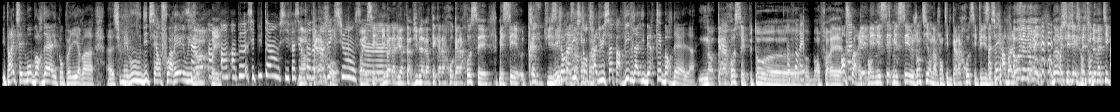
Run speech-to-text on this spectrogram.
il paraît que c'est le mot bordel qu'on peut lire. Euh, euh, mais vous, vous dites c'est enfoiré, Louis. Non, un, peu, c'est putain aussi, face d'interjection. C'est Vive la liberté, vive la liberté, Carajo. Garajo, c'est, mais c'est euh, très utilisé. Les journalistes ont traduit ça par Vive la liberté, bordel. Non, Carajo, c'est plutôt euh, enfoiré. enfoiré. enfoiré. Mais, mais, c'est, mais c'est gentil en Argentine. Carajo, c'est utilisé. Ah, ah, bah, ah, non, non, mais, non, mais c'est une expression pneumatique.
